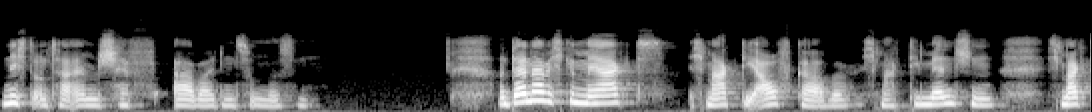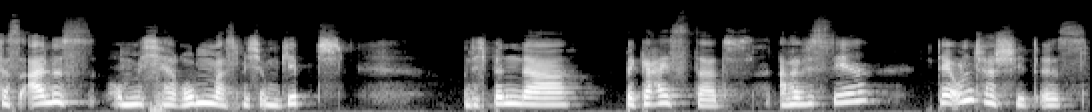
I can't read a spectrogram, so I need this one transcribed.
nicht unter einem Chef arbeiten zu müssen. Und dann habe ich gemerkt, ich mag die Aufgabe, ich mag die Menschen, ich mag das alles um mich herum, was mich umgibt. Und ich bin da begeistert. Aber wisst ihr, der Unterschied ist,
